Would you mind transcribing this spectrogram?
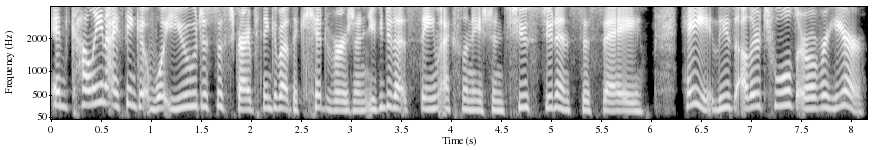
and colleen i think what you just described think about the kid version. You can do that same explanation to students to say hey these other tools are over here.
